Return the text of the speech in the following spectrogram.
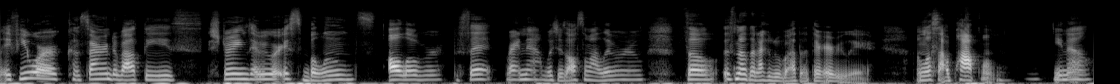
If you are concerned about these strings everywhere, it's balloons all over the set right now, which is also my living room. So there's nothing I can do about that. They're everywhere. Unless I pop them, you know?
